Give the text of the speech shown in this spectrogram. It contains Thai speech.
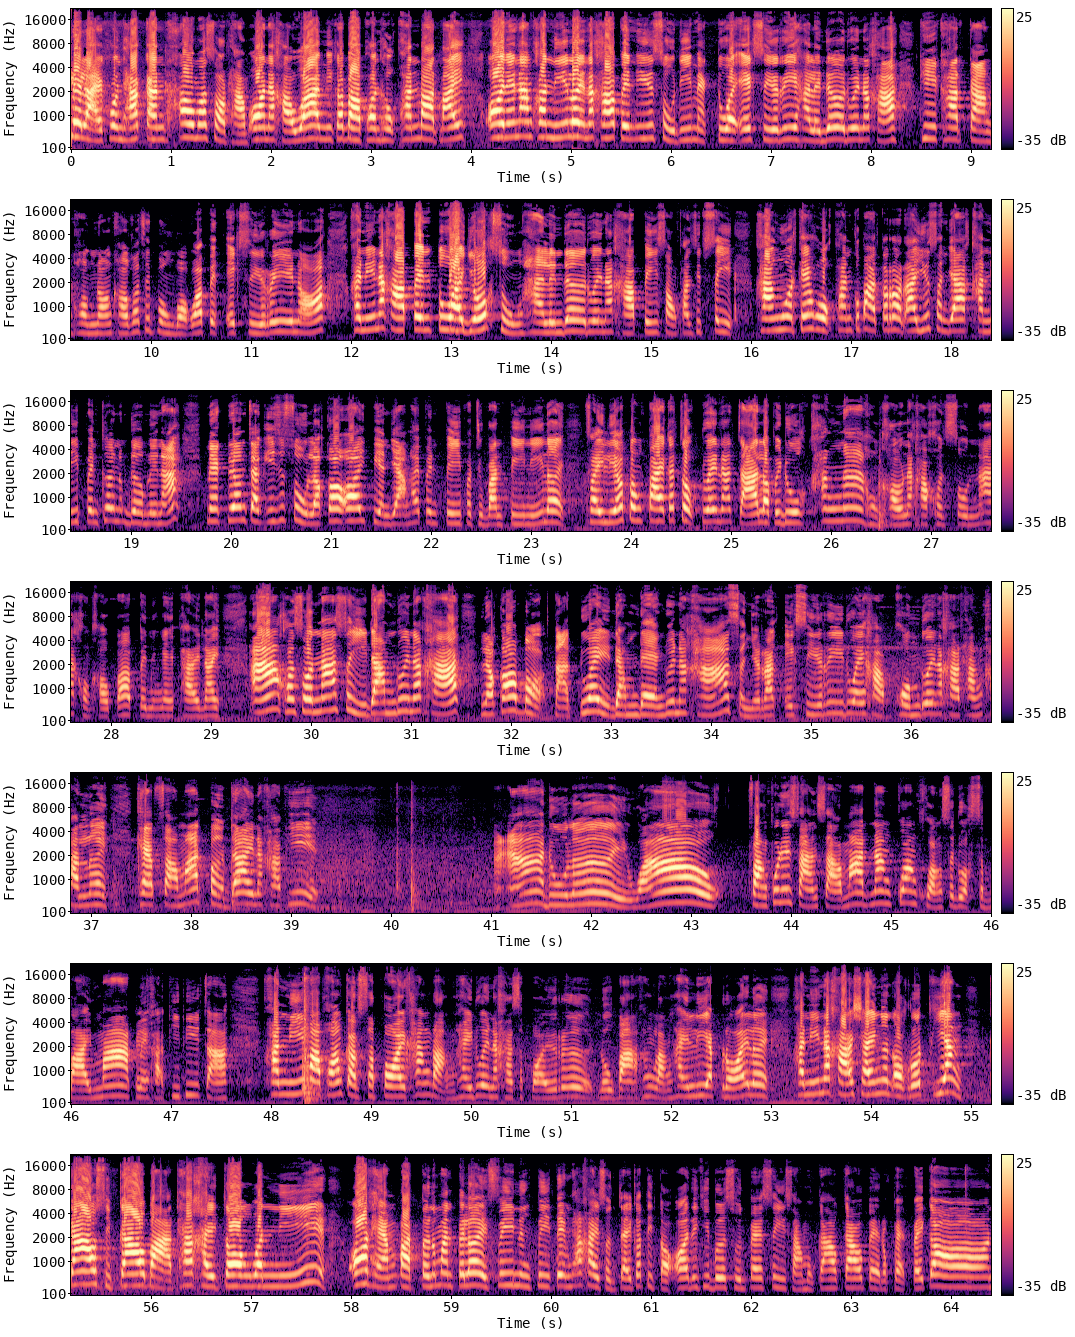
หลายๆ คนทักกันเข้ามาสอบถามอ้อนะคะ ว่ามีกระบะผ่อน6,000 บาทไหมอ้อแนะนำคันนี้เลยนะคะ เป็น i s u d m a x ตัว X Series Highlander ด้วยนะคะ ที่คาดกลางของน้องเขาก็จะบ่งบอกว่าเป็น X Series เนาะคันนี้นะคะเป็นตัวยกสูง Highlander ด้วยนะคะ ปี 2014 ค่างวดแค่ 6,000 กว่าบาทตลอดอายุสัญญา คันนี้เป็นเครื่องเดิมๆเลยนะ แม็กเดิมจาก i s u แล้วก็อ้อยเปลี่ยนยางให้เป็นปีปัจจุบันปีนี้เลย ไฟเลี้ยวตรงปลายกระจกด้วยนะจ๊ะเราไปดูข้างหน้าของเขานะคะคอนโซลหน้าของเขาว่าเป็นยังไงภายในอ่าคอนโซลหน้าสีดำด้วยนะคะ แล้วก็เบาะตัดด้วยดำแดงด้วยนะคะ สัญลักษณ์ X Series ด้วยค่ะ พรมด้วยนะคะ ทั้งคันเลย แคปสามารถเปิดได้นะคะพี่อ่าดูเลย ว้าวฝั่งผู้โดยสารสามารถนั่งกว้างขวางสะดวกสบายมากเลยค่ะ พี่ๆจ๋าคันนี้มาพร้อมกับสปอยข้างหลังให้ด้วยนะคะ สปอยเลอร์โนบาข้างหลังให้เรียบร้อยเลย คันนี้นะคะใช้เงินออกรถเพียง 99 บาท ถ้าใครจองวันนี้อ้อแถมบัตรเติมน้ำมันไปเลย ฟรี 1 ปีเต็ม ถ้าใครสนใจก็ติดต่ออ้อได้ที่เบอร์ 0843699868 ไปก่อน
